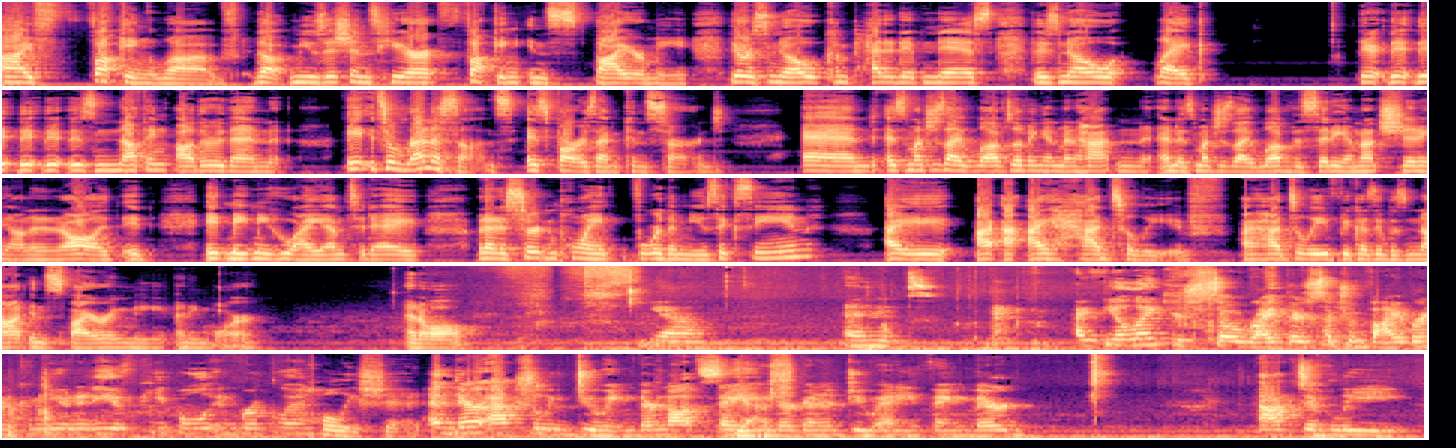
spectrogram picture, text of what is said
I fucking love. The musicians here fucking inspire me. There's no competitiveness. There's no like, there, there, there, there there's nothing other than, it's a renaissance as far as I'm concerned. And as much as I loved living in Manhattan and as much as I love the city, I'm not shitting on it at all. It, it, it made me who I am today. But at a certain point for the music scene, I, I, I had to leave. I had to leave because it was not inspiring me anymore at all. Yeah. And I feel like you're so right. There's such a vibrant community of people in Brooklyn. Holy shit. And they're actually doing. They're not saying Yes. they're going to do anything. They're actively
